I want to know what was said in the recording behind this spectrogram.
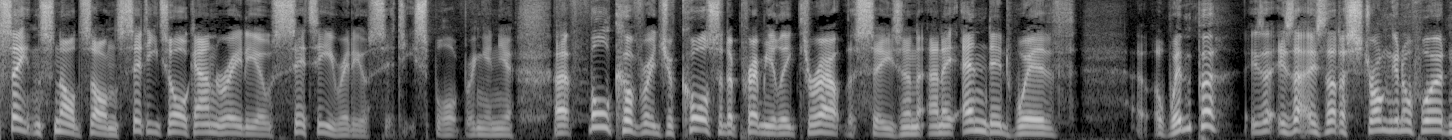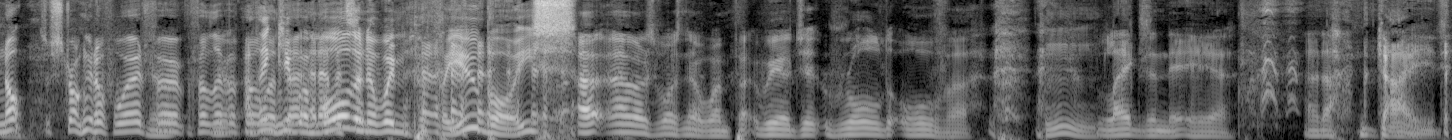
Saint and Snods on City Talk and Radio City, Radio City Sport, bringing you uh, full coverage, of course, of the Premier League throughout the season, and it ended with a whimper. Is that, is that is that a strong enough word? Not a strong enough word for, for Liverpool. I think and, it uh, were more than a whimper for you boys. Uh, ours wasn't a whimper. We had just rolled over, Hmm. legs in the air, and I died.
